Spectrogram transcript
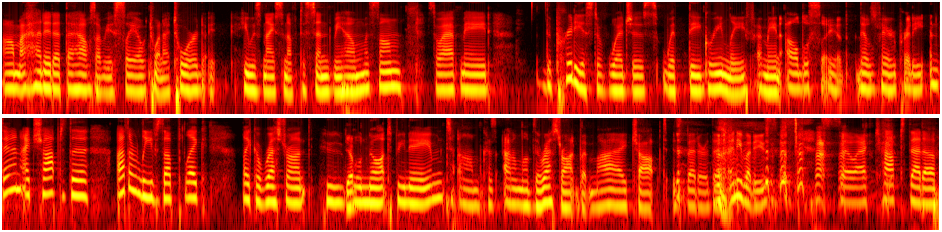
Um, I had it at the house, obviously, I- when I toured. It, he was nice enough to send me home with some. So I've made the prettiest of wedges with the green leaf. I mean, I'll just say it. That was very pretty. And then I chopped the other leaves up like like a restaurant who will not be named um, because I don't love the restaurant, but my chopped is better than anybody's. so I chopped that up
